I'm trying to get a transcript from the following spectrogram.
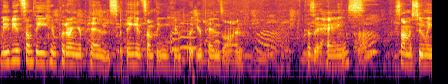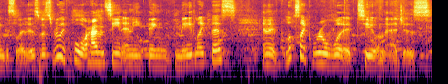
Maybe it's something you can put on your pins. I think it's something you can put your pins on because it hangs. So I'm assuming this is what it is. But it's really cool. I haven't seen anything made like this. And it looks like real wood too on the edges.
